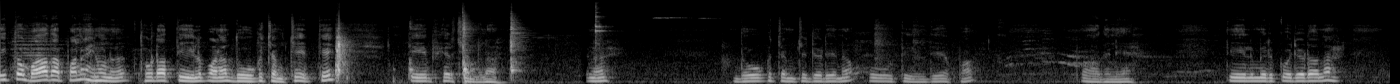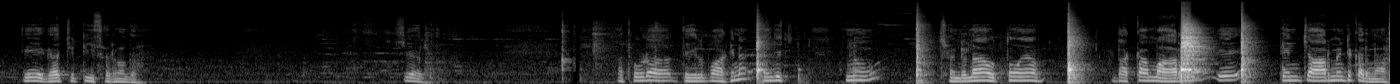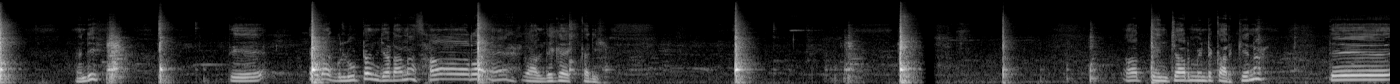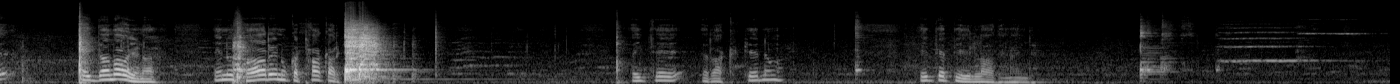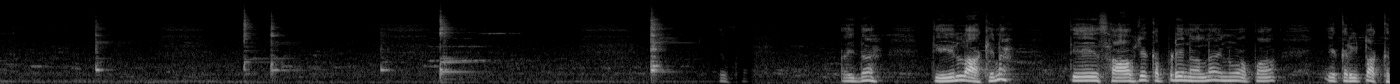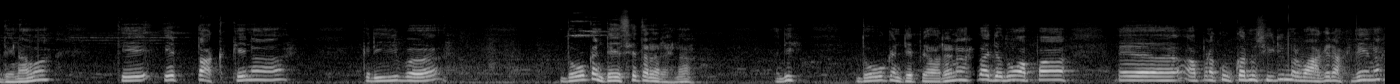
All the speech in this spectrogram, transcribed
ਇਸ ਤੋਂ ਬਾਅਦ ਆਪਾਂ ਨਾ ਹੁਣ ਥੋੜਾ ਤੇਲ ਪਾਣਾ ਦੋ ਕੁ ਚਮਚੇ ਇੱਥੇ ਤੇ ਫਿਰ ਛੰਡਣਾ। ਨਾ ਦੋ ਕੁ ਚਮਚੇ ਜਿਹੜੇ ਨਾ ਉਹ ਤੇਲ ਦੇ ਆਪਾਂ ਪਾ ਦੇਣੇ ਆ। ਤੇਲ ਮੇਰੇ ਕੋਲ ਜਿਹੜਾ ਨਾ ਇਹ ਹੈਗਾ ਚਿੱਟੀ ਸਰੋਂ ਦਾ। ਚਲ। ਆ ਥੋੜਾ ਤੇਲ ਪਾ ਕੇ ਨਾ ਇਹਦੇ ਚ ਨੂੰ ਛੰਡਣਾ ਉੱਤੋਂ ਆ, ਪਟਾਕਾ ਮਾਰਨਾ, ਇਹ 3-4 ਮਿੰਟ ਕਰਨਾ। ਹਾਂਜੀ। ਤੇ ਇਹਦਾ ਗਲੂਟਨ ਜਿਹੜਾ ਨਾ ਸਾਰਾ ਐ ਰਲ ਜਾਏਗਾ ਇੱਕ ਵਾਰੀ। ਆ 3-4 ਮਿੰਟ ਕਰਕੇ ਨਾ ਤੇ ਇਦਾਂ ਦਾ ਹੋ ਜਾਣਾ। ਇਹਨੂੰ ਸਾਰੇ ਨੂੰ ਇਕੱਠਾ ਕਰਕੇ ਇੱਥੇ ਰੱਖ ਕੇ ਨਾ ਇੱਥੇ ਤੇਲ ਲਾ ਦੇਣਾ ਇੰਜ ਐਦਾਂ ਤੇਲ ਲਾ ਕੇ ਨਾ ਤੇ ਸਾਫ਼ ਜਿਹੇ ਕੱਪੜੇ ਨਾਲ ਨਾ ਇਹਨੂੰ ਆਪਾਂ ਇੱਕ ਵਾਰੀ ਢੱਕ ਦੇਣਾ ਵਾ ਤੇ ਇਹ ਢੱਕ ਕੇ ਨਾ ਕਰੀਬ 2 ਘੰਟੇ ਇਸੇ ਤਰ੍ਹਾਂ ਰਹਿਣਾ। ਹਾਂਜੀ 2 ਘੰਟੇ ਪਿਆ ਰਹਿਣਾ। ਤਾਂ ਜਦੋਂ ਆਪਾਂ ਆਪਣਾ ਕੁੱਕਰ ਨੂੰ ਸੀਟੀ ਮਰਵਾ ਕੇ ਰੱਖਦੇ ਆ ਨਾ,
